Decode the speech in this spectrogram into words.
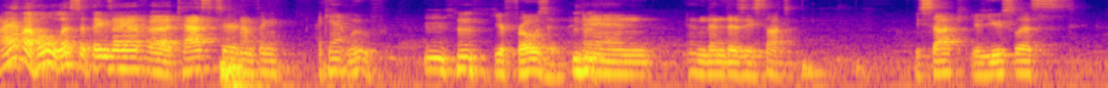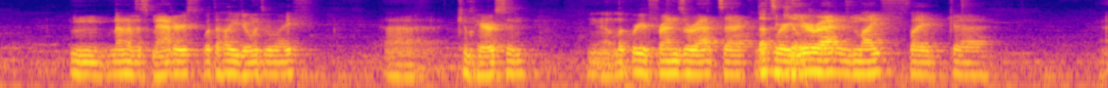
I have a whole list of things. I have uh, tasks here, and I'm thinking, I can't move. You're frozen, and and then there's these thoughts. You suck. You're useless. Mm, None of this matters. What the hell are you doing with your life? Uh, comparison. You know, look where your friends are at, Zak. Look That's where you're at in life. Like, uh, uh,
